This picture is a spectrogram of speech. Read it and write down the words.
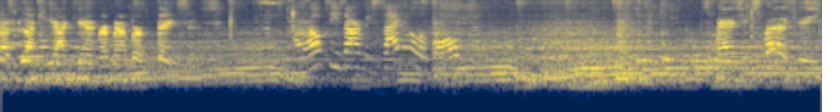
Just lucky I can't remember faces. I hope these are recyclable. Smashy, smashy.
